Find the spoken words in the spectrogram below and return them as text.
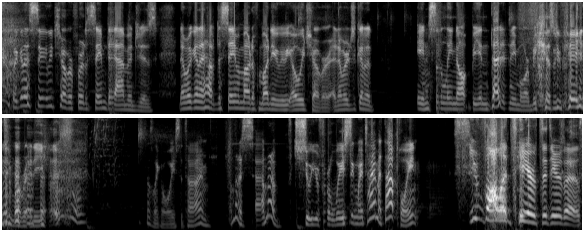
We're gonna sue each other for the same damages. Then we're gonna have the same amount of money we owe each other, and then we're just gonna instantly not be in debt anymore because we paid them already. Sounds like a waste of time. I'm gonna I'm gonna sue you for wasting my time at that point. you volunteered to do this.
